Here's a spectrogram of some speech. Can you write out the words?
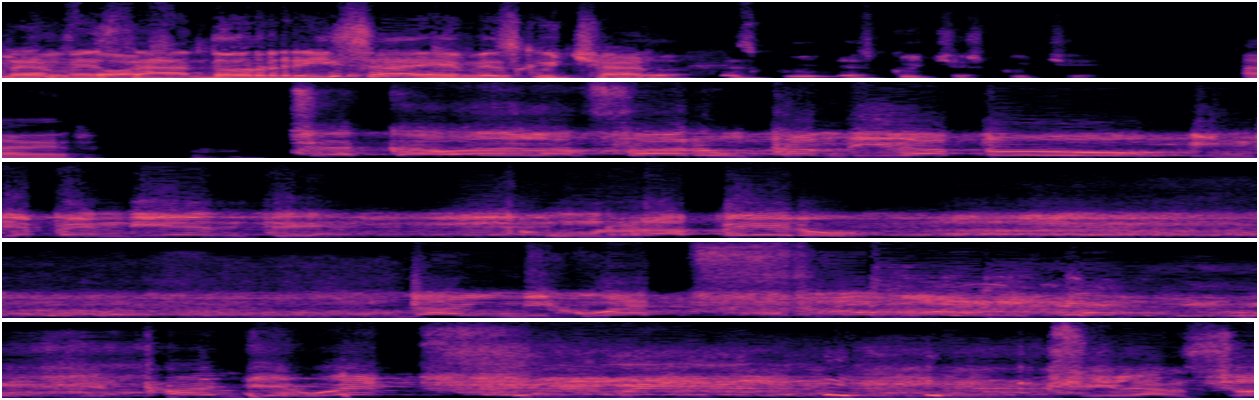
pero me está dando risa, déjeme escuchar. escuche, escuche. A ver. Se acaba de lanzar un candidato independiente, un rapero Tiny West. Kanye West. Se lanzó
